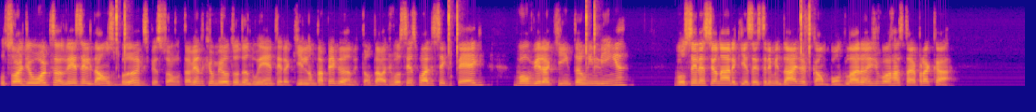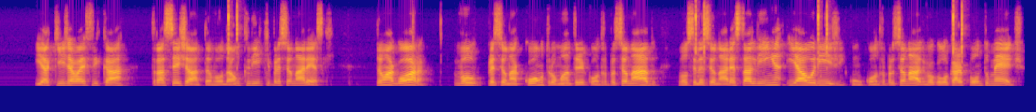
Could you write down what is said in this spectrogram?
o SolidWorks às vezes ele dá uns bugs, pessoal. Tá vendo que o meu eu tô dando Enter aqui, ele não tá pegando. Então tá, de vocês pode ser que pegue. Vou vir aqui então em linha. Vou selecionar aqui essa extremidade, vai ficar um ponto laranja e vou arrastar para cá. E aqui já vai ficar tracejado. Então vou dar um clique e pressionar ESC. Então agora vou pressionar CTRL, manter CTRL pressionado. Vou selecionar esta linha e a origem com CTRL pressionado. Vou colocar ponto médio.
